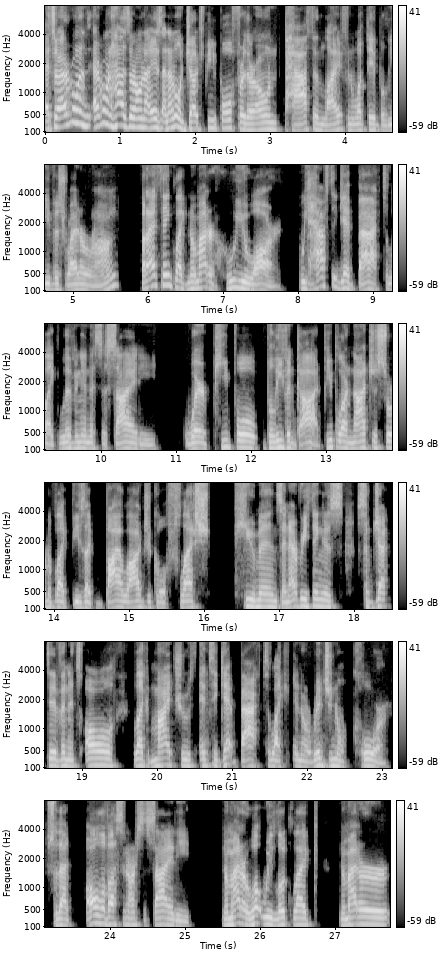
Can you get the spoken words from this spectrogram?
and so everyone everyone has their own ideas and i don't judge people for their own path in life and what they believe is right or wrong but i think like no matter who you are we have to get back to like living in a society where people believe in god people are not just sort of like these like biological flesh humans and everything is subjective and it's all like my truth and to get back to like an original core so that all of us in our society no matter what we look like no matter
